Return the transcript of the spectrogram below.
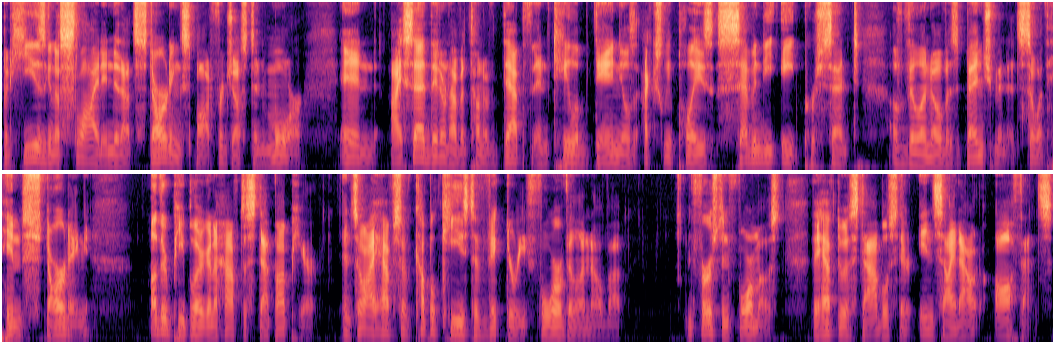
but he is going to slide into that starting spot for Justin Moore. And I said they don't have a ton of depth, and Caleb Daniels actually plays 78% of Villanova's bench minutes. So with him starting, other people are going to have to step up here. And so I have a couple keys to victory for Villanova. First and foremost, they have to establish their inside out offense.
